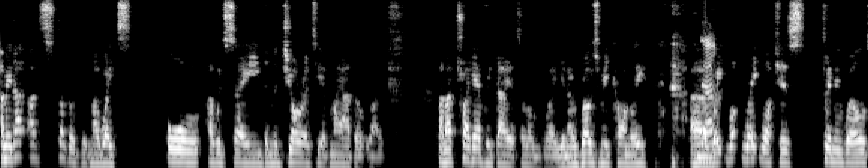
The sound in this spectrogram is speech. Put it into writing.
I mean, I, I've struggled with my weight all, I would say, the majority of my adult life. And I've tried every diet along the way, you know, Rosemary Conley, uh, Yeah. Weight, Weight Watchers, Slimming World.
